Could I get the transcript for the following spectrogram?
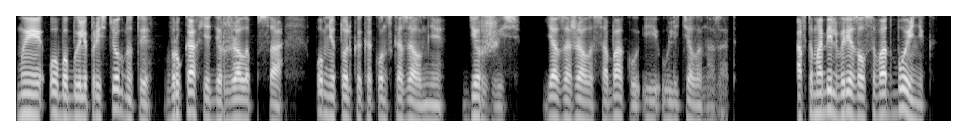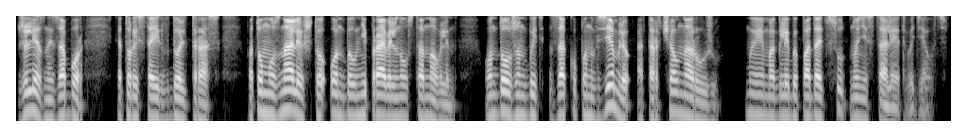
Мы оба были пристегнуты, в руках я держала пса. Помню только, как он сказал мне «держись». Я зажала собаку и улетела назад. Автомобиль врезался в отбойник, железный забор, который стоит вдоль трасс. Потом узнали, что он был неправильно установлен. Он должен быть закопан в землю, а торчал наружу. Мы могли бы подать в суд, но не стали этого делать.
